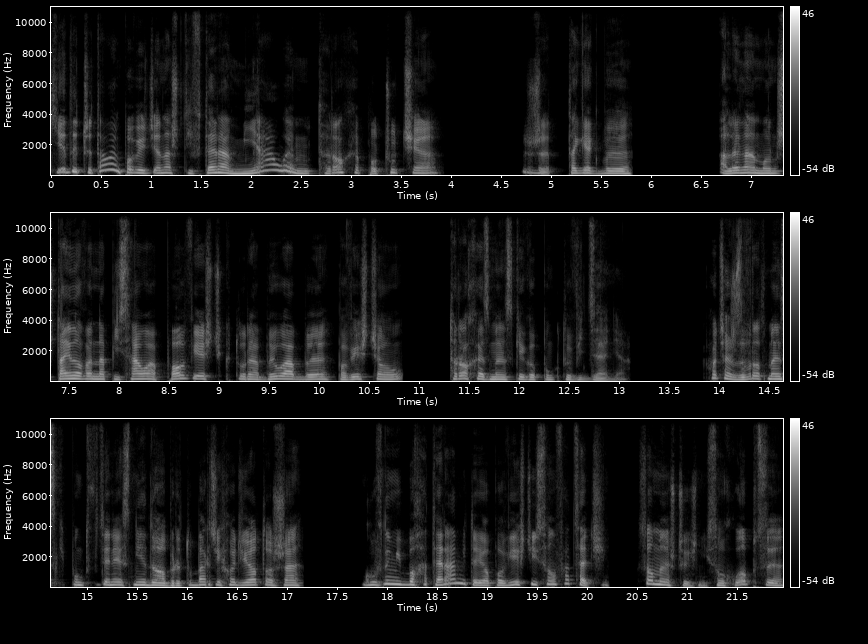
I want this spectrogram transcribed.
Kiedy czytałem powieść Jana Stiftera, miałem trochę poczucie że tak jakby Alena Monsteinowa napisała powieść, która byłaby powieścią trochę z męskiego punktu widzenia. Chociaż zwrot męski punkt widzenia jest niedobry, tu bardziej chodzi o to, że głównymi bohaterami tej opowieści są faceci. Są mężczyźni, są chłopcy,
